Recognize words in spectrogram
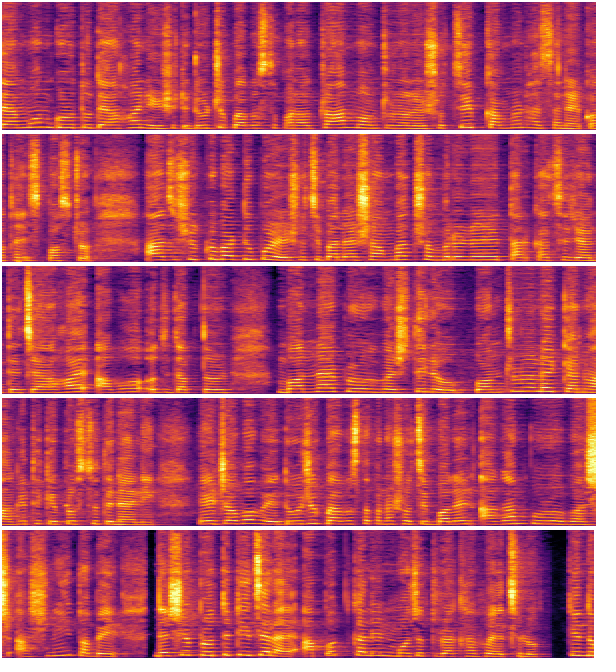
তেমন গুরুত্ব দেওয়া হয়নি। সেটি দুর্যোগ ব্যবস্থাপনা ত্রাণ মন্ত্রণালয়ের সচিব কামরুল হাসানের কথা স্পষ্ট। আজ শুক্রবার দুপুরে সচিবালয়ের সংবাদ সম্মেলনে তার কাছে জানতে চাওয়া হয়, আবহাওয়া অধিদপ্তর বন্যার পূর্বাভাস দিলেও মন্ত্রণালয় কেন আগে থেকে প্রস্তুতি নেয়নি? এর জবাবে দুর্যোগ ব্যবস্থাপনা সচিব বলেন, আগাম পূর্বাভাস আসেনি, তবে দেশের প্রতিটি জেলায় আপৎকালীন মজুত রাখা হয়েছিল। কিন্তু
